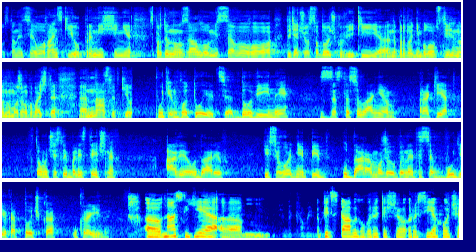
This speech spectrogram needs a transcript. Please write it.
У станиці Луганській у приміщенні спортивного залу місцевого дитячого садочку, в якій е, напередодні було обстріляно, ми можемо побачити е, наслідки. Путін готується до війни з застосуванням ракет, в тому числі балістичних, авіаударів. І сьогодні під ударом може опинитися будь-яка точка України. Е, В нас є підстави говорити, що Росія хоче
